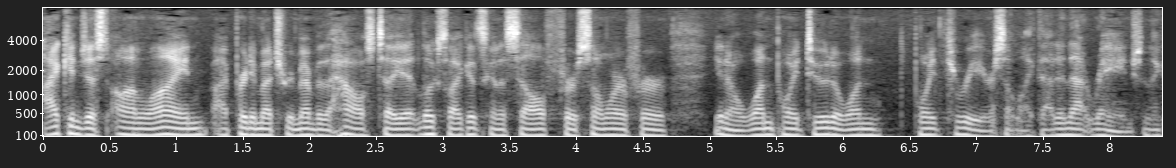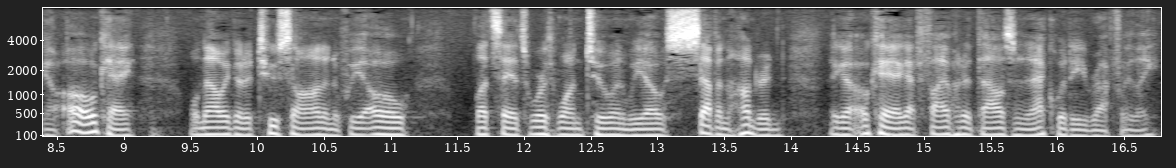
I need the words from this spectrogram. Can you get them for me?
I can just online, I pretty much remember the house, tell you it looks like it's going to sell for somewhere for, you know, 1.2 to 1.3 or something like that in that range. And they go, oh, okay. Well, now we go to Tucson, and if we owe, let's say it's worth one two, and we owe 700, they go, okay, I got 500,000 in equity roughly.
